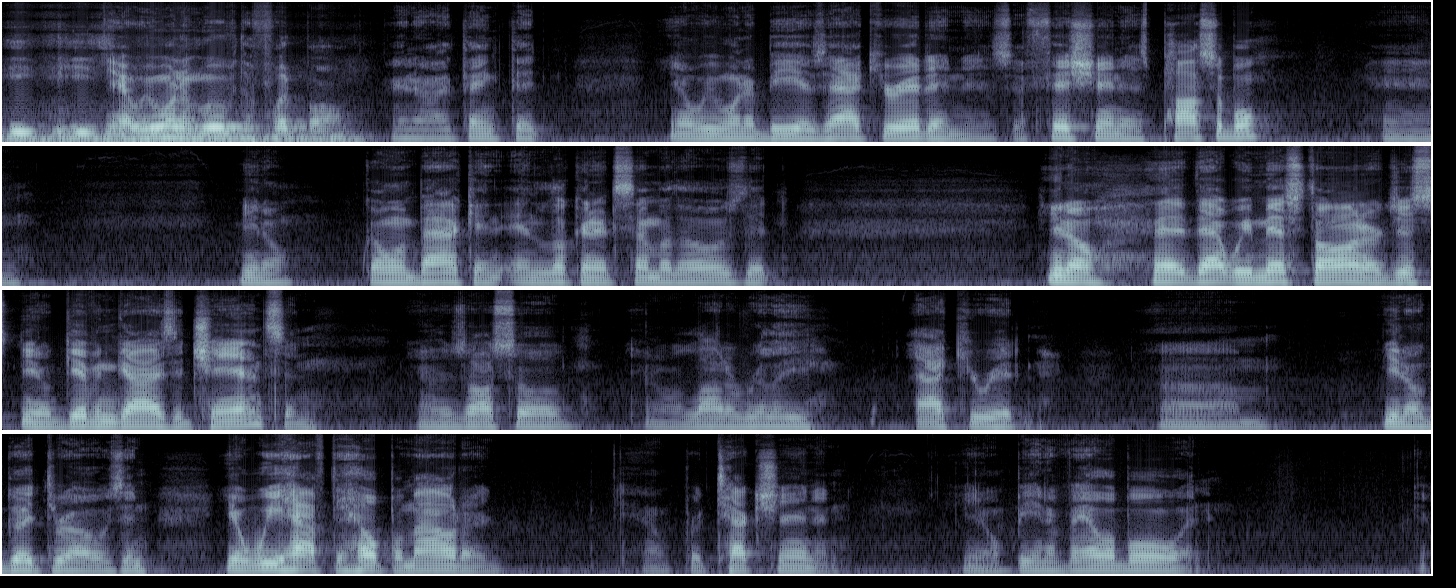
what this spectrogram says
he, he's yeah, we want to move the football. You know, I think that you know we want to be as accurate and as efficient as possible, and you know going back and, and looking at some of those that, you know, that, that we missed on, or just you know, giving guys a chance. And you know, there's also you know a lot of really accurate, um, you know, good throws, and you know, we have to help them out on you know, protection and you know, being available and you know,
